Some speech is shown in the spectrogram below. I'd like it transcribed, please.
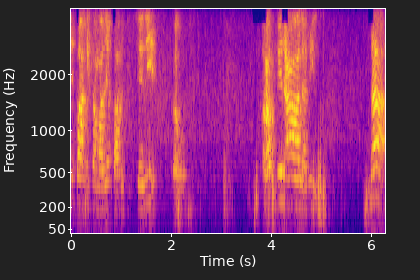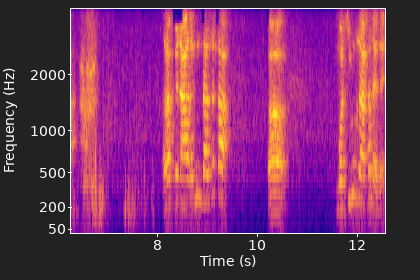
صفات کماليه په هغه کې دي رب العالمين دا رب العالمين دا ځکه مجرور راغلی دی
